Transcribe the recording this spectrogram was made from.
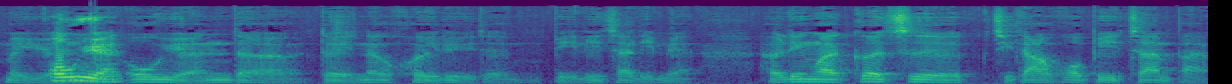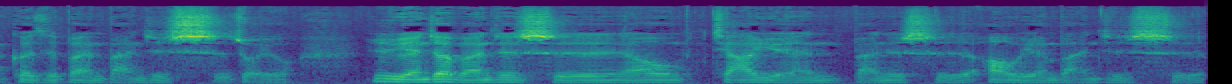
美元、欧元、欧元的对那个汇率的比例在里面，和另外各自几大货币占百各自占百分之十左右，日元占百分之十，然后加元百分之十，澳元百分之十。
